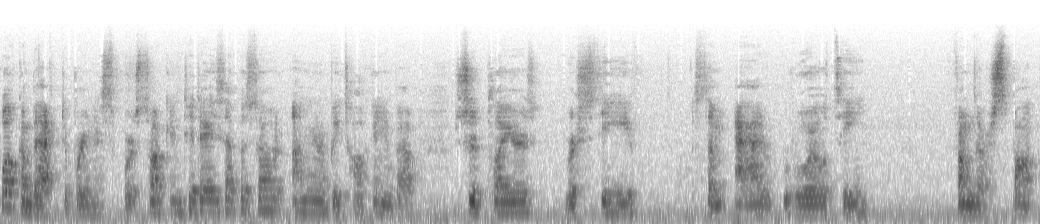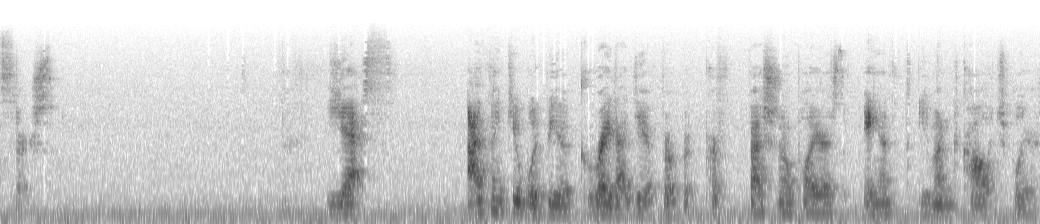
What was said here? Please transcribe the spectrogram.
Welcome back to Brandon Sports Talk. In today's episode, I'm going to be talking about should players receive some ad royalty from their sponsors. Yes, I think it would be a great idea for professional players and even college players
